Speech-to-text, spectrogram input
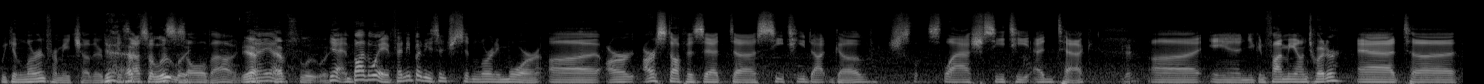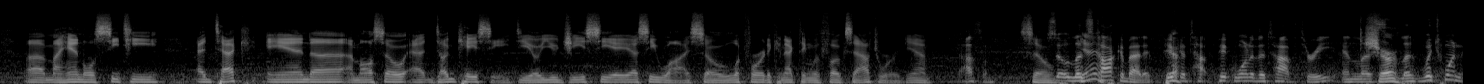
we can learn from each other because that's what this is all about. Yeah, absolutely. Yeah, and by the way, if anybody's interested in learning more, uh, our our stuff is at uh, ct.gov/slash ctedtech. Uh, and you can find me on Twitter at uh, uh, my handle is ct edtech, and uh, I'm also at Doug Casey, D O U G C A S E Y. So look forward to connecting with folks afterward. Yeah. Awesome. So So let's yeah. talk about it. Pick Yeah. a top, pick one of the top three, and let's. Sure. Let, which one?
